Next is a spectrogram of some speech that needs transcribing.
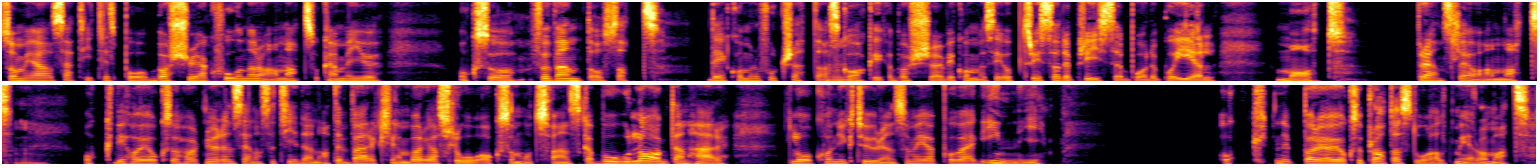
som vi har sett hittills på börsreaktioner och annat så kan vi ju också förvänta oss att det kommer att fortsätta. Mm. Skakiga börser. Vi kommer att se upptrissade priser både på el, mat, bränsle och annat. Mm. Och vi har ju också hört nu den senaste tiden att det verkligen börjar slå också mot svenska bolag, den här lågkonjunkturen som vi är på väg in i. Och det börjar ju också pratas då allt mer om att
